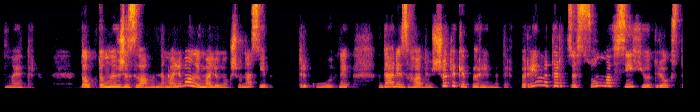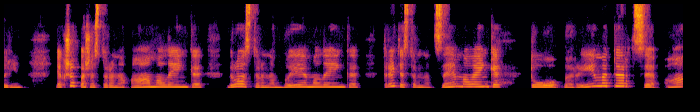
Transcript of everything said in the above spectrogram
метрів. Тобто ми вже з вами намалювали малюнок, що у нас є трикутник. Далі згадуємо, що таке периметр. Периметр – це сума всіх його трьох сторін. Якщо перша сторона А маленьке, друга сторона Б маленьке, третя сторона С маленьке, то периметр – це А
